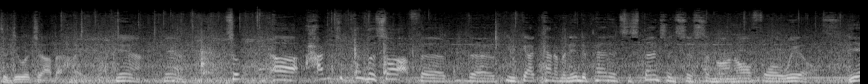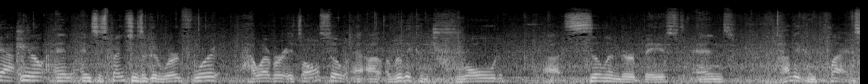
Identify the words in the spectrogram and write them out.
to do a job at height. Yeah, yeah. So, uh, how did you pull this off? The the you've got kind of an independent suspension system on all four wheels. Yeah, you know, and, and suspension is a good word for it. However, it's also a, a really controlled uh, cylinder-based and highly complex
